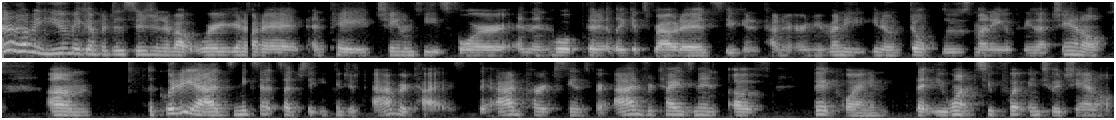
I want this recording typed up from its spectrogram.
instead of having you make up a decision about where you're gonna put it and pay channel fees for and then hope that it like gets routed so you can kind of earn your money, you know, don't lose money opening that channel. Um, liquidity ads makes that such that you can just advertise. The ad part stands for advertisement of Bitcoin that you want to put into a channel.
